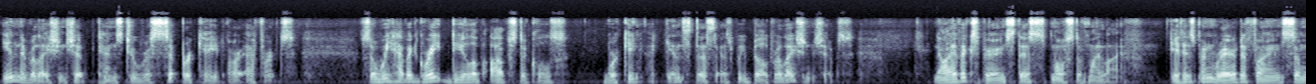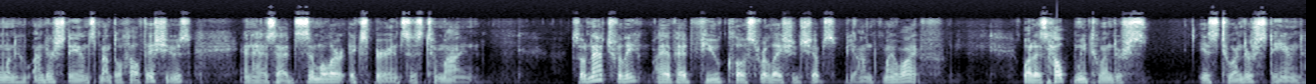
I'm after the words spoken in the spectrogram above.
in the relationship tends to reciprocate our efforts. So we have a great deal of obstacles working against us as we build relationships. Now, I've experienced this most of my life. It has been rare to find someone who understands mental health issues and has had similar experiences to mine. So naturally, I have had few close relationships beyond my wife. What has helped me to under, is to understand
